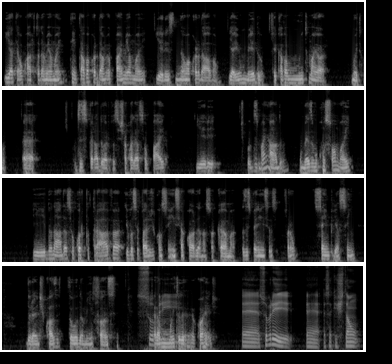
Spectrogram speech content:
ia até o quarto da minha mãe, tentava acordar meu pai e minha mãe, e eles não acordavam. E aí o medo ficava muito maior, muito é, desesperador. Você chacoalhar seu pai e ele, tipo, desmaiado. O mesmo com sua mãe, e do nada seu corpo trava e você perde consciência e acorda na sua cama. As experiências foram sempre assim durante quase toda a minha infância. Sobre... Era muito recorrente. É, sobre é, essa questão,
